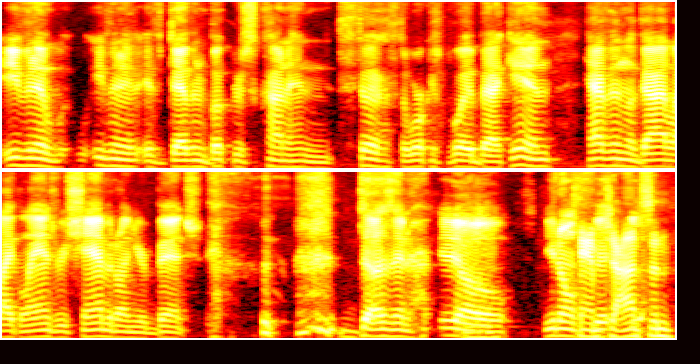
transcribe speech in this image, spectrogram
even if even if Devin Booker's kind of still has to work his way back in, having a guy like Landry Shamet on your bench doesn't, you know, mm-hmm. you don't Cam feel, Johnson.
